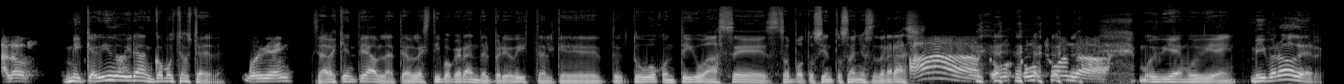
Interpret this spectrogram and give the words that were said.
Aló. Mi querido Irán, ¿cómo está usted? Muy bien. ¿Sabes quién te habla? Te habla Steve Grande, el periodista, el que tuvo contigo hace sopo 200 años atrás. Ah, ¿cómo, cómo tú andas? muy bien, muy bien. Mi brother,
